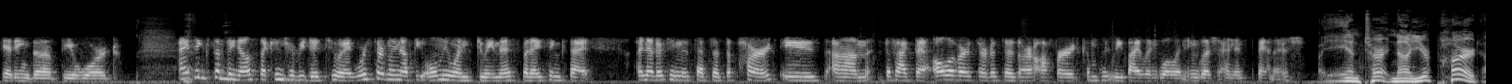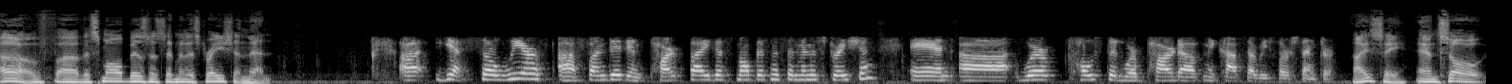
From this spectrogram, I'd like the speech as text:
getting the, the award. I think something else that contributed to it, we're certainly not the only ones doing this, but I think that Another thing that sets us apart is um, the fact that all of our services are offered completely bilingual in English and in Spanish. In turn, now you're part of uh, the Small Business Administration, then. Uh, yes, so we are uh, funded in part by the Small Business Administration, and uh, we're hosted. We're part of Mi Casa Resource Center. I see, and so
